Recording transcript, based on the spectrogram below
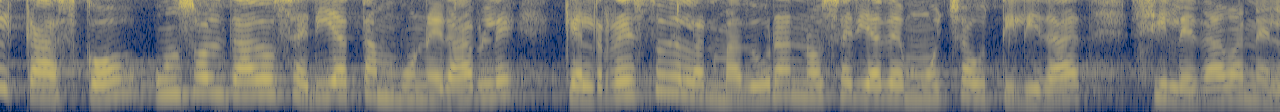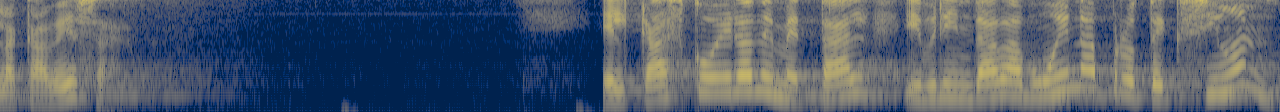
el casco, un soldado sería tan vulnerable que el resto de la armadura no sería de mucha utilidad si le daban en la cabeza. El casco era de metal y brindaba buena protección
